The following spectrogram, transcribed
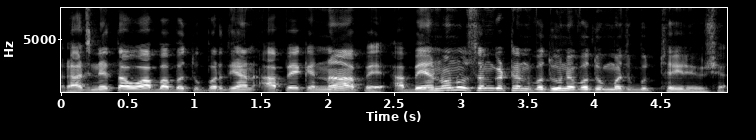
રાજનેતાઓ આ બાબત ઉપર ધ્યાન આપે કે ન આપે, આ બહેનોનું સંગઠન વધુ ને વધુ મજબૂત થઈ રહ્યું છે.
